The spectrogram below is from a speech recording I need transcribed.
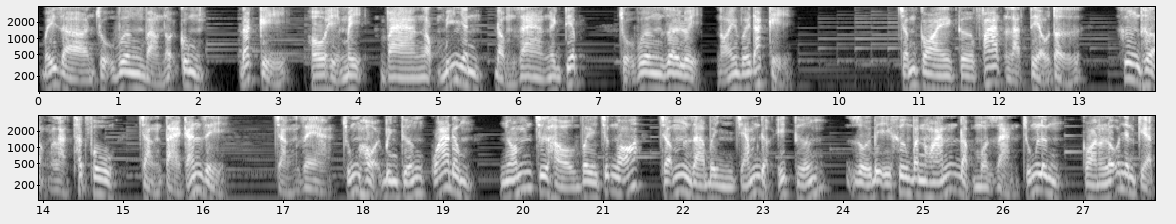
Bấy giờ trụ vương vào nội cung, đắc kỷ, hồ hỉ mị và ngọc mỹ nhân đồng ra nghênh tiếp. Trụ vương rơi lụy, nói với đắc kỷ. Chấm coi cơ phát là tiểu tử khương thượng là thất phu chẳng tài cán gì. Chẳng dè chúng hội binh tướng quá đông. Nhóm chư hầu vây trước ngõ trẫm ra bình chém được ít tướng. Rồi bị khương văn hoán đập một giản trúng lưng. Còn lỗ nhân kiệt,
